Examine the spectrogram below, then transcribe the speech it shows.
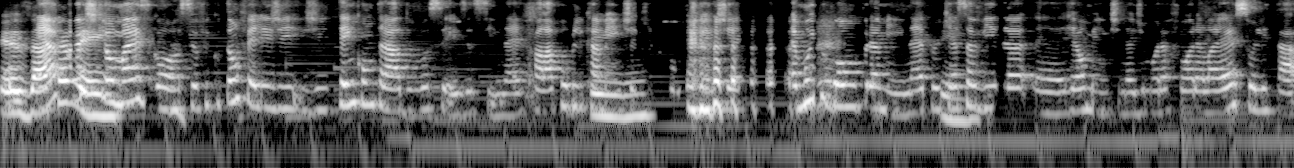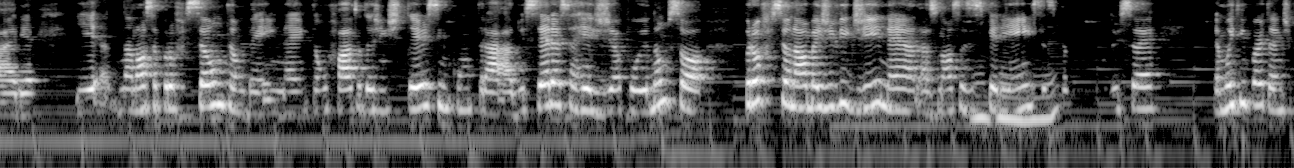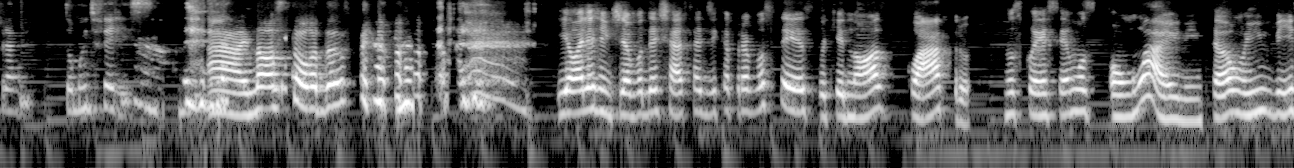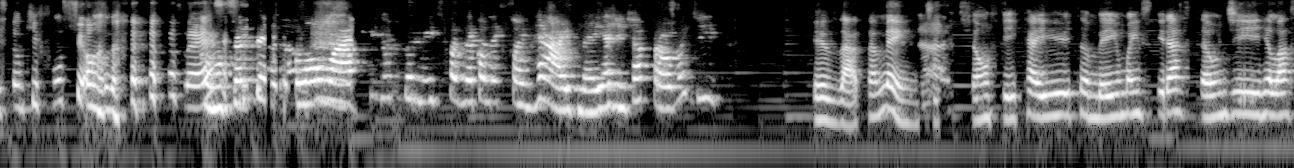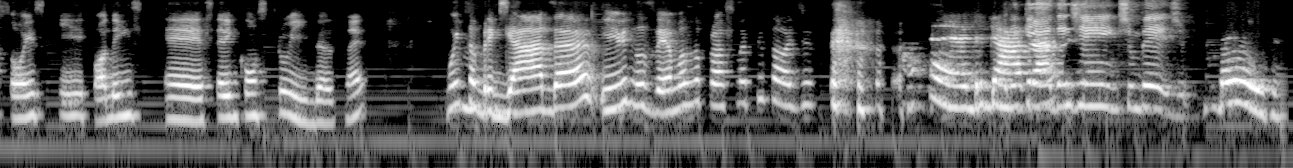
Exatamente. É a parte que eu mais gosto. Eu fico tão feliz de, de ter encontrado vocês assim, né? Falar publicamente Sim. aqui é, é, muito bom para mim, né? Porque Sim. essa vida é, realmente, né, de morar fora, ela é solitária e na nossa profissão também, né? Então, o fato da gente ter se encontrado e ser essa rede de apoio, não só profissional, mas dividir né, as nossas uhum. experiências. Uhum. Isso é, é muito importante para mim. Estou muito feliz. Ai, nós todas. e olha, gente, já vou deixar essa dica para vocês, porque nós quatro nos conhecemos online, então invistam que funciona. Né? Com certeza, o online nos permite fazer conexões reais, né? E a gente aprova disso. Exatamente. Então fica aí também uma inspiração de relações que podem é, serem construídas, né? Muito uhum. obrigada e nos vemos no próximo episódio. É, obrigada. Obrigada, gente. Um beijo. Um beijo.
